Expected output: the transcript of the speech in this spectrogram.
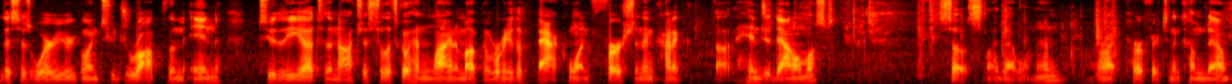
this is where you're going to drop them in to the uh, to the notches. So let's go ahead and line them up, and we're going to do the back one first, and then kind of uh, hinge it down almost. So slide that one in. All right, perfect, and then come down.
